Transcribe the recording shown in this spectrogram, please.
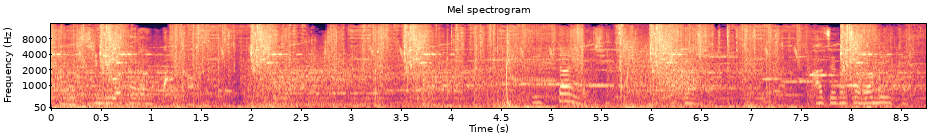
たに染み渡らんこと。1対1風がざわめいて。一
